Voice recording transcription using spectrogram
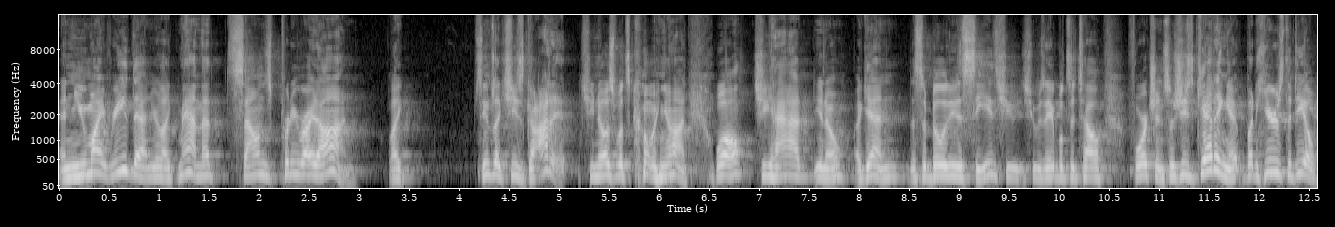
And you might read that and you're like, man, that sounds pretty right on. Like, seems like she's got it. She knows what's going on. Well, she had, you know, again, this ability to see. She, she was able to tell fortune. So she's getting it, but here's the deal.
